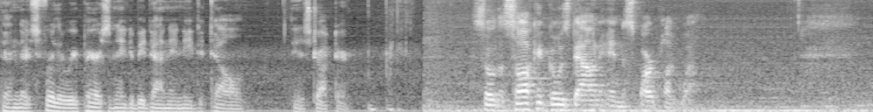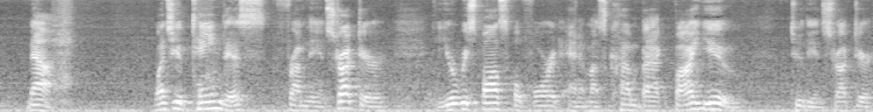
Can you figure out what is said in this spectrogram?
then there's further repairs that need to be done. You need to tell the instructor. So the socket goes down in the spark plug well. Now, once you obtain this from the instructor, you're responsible for it and it must come back by you to the instructor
